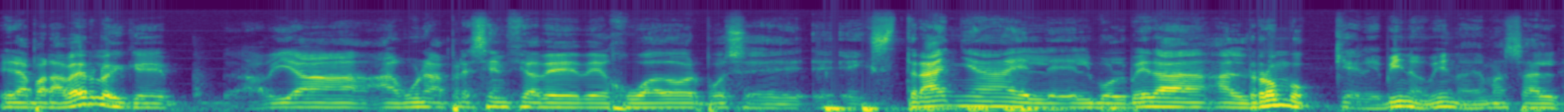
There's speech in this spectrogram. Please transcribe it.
era para verlo y que había alguna presencia de, de jugador pues eh, extraña, el, el volver al rombo, que le vino bien además al,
